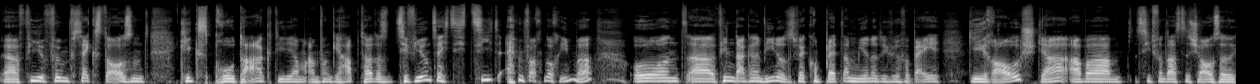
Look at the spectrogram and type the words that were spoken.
äh, 4, 5, 6.000 Klicks pro Tag, die die am Anfang gehabt hat. Also C64 zieht einfach noch immer. Und äh, vielen Dank an Vino. Das wäre komplett an mir natürlich wieder vorbei gerauscht, ja, aber sieht fantastisch aus. Also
